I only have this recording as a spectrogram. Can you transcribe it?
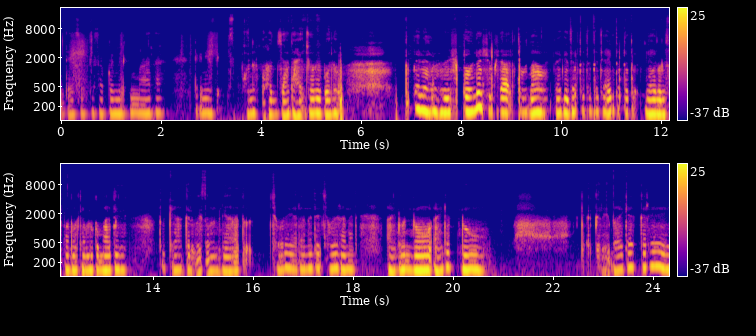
देख सकते सब कोई मिलकर मार रहा है। लेकिन पे स्पॉनर बहुत ज़्यादा है, जो भी बोलो। तो पहले स्पॉनर शुक्रिया तो ना जब तक तक जाएगी, तब तक तो यही लोग स्पॉन होकर हम लोग को मार देंगे। तो क्या करें कोई समझ में नहीं आ रहा तो छोड़े या रहने दे, छोड़े, रहने दे। I don't know I don't know क्या करे भाई, क्या करे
